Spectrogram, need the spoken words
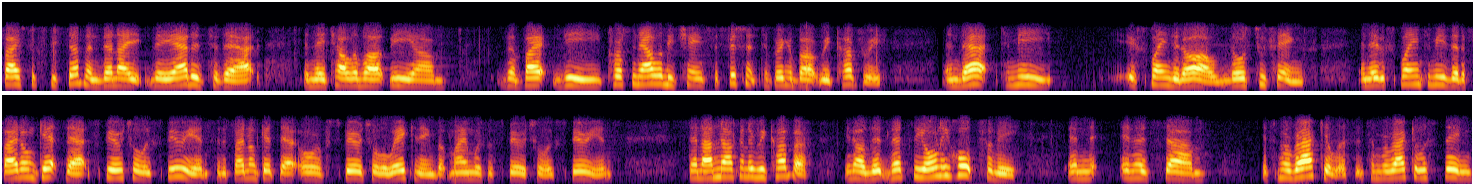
567, then I they added to that, and they tell about the um, the the personality change sufficient to bring about recovery, and that to me explained it all. Those two things, and it explained to me that if I don't get that spiritual experience, and if I don't get that or spiritual awakening, but mine was a spiritual experience, then I'm not going to recover. You know that that's the only hope for me, and and it's um, it's miraculous. It's a miraculous thing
